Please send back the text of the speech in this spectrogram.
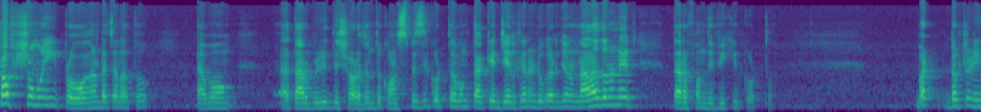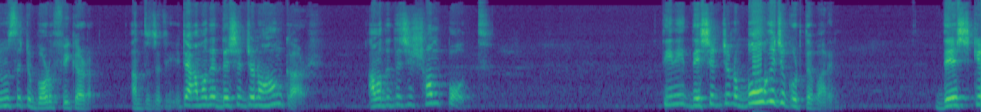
সবসময়ই প্রভাগান্ডা চালাতো এবং তার বিরুদ্ধে ষড়যন্ত্র কনস্পেসি করতো এবং তাকে জেলখানে ঢোকার জন্য নানা ধরনের তারা ফন্দি ফিকির করতো। বাট ডক্টর ইউনুস একটা বড় ফিগার আন্তর্জাতিক। এটা আমাদের দেশের জন্য অহংকার, আমাদের দেশের সম্পদ। তিনি দেশের জন্য বহু কিছু করতে পারেন। দেশকে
